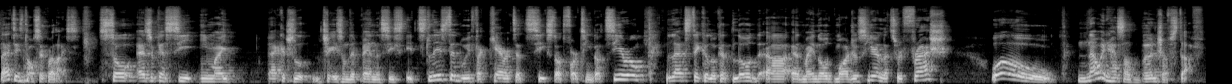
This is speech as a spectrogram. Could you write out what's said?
Let's install Sequelize. So as you can see in my package JSON dependencies, it's listed with a caret at 6.14.0. Let's take a look at load uh, at my node modules here. Let's refresh. Whoa, now it has a bunch of stuff.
